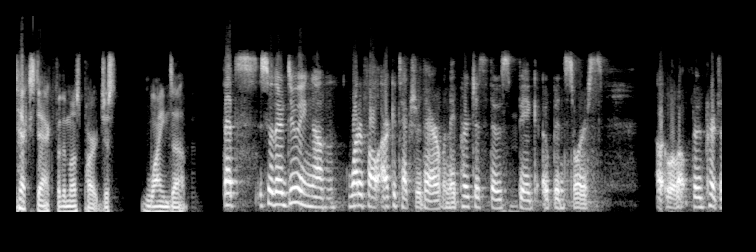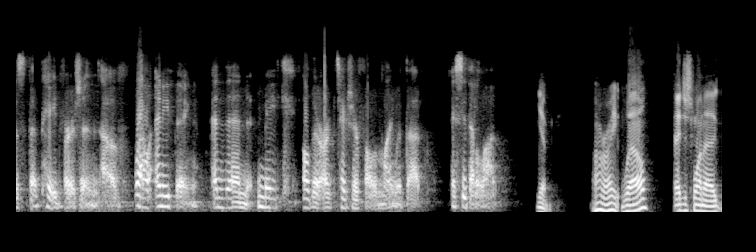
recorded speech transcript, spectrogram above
tech stack for the most part just lines up. That's so they're doing um, waterfall architecture there when they purchase those mm-hmm. big open source. Uh, well, they purchase the paid version of well anything, and then make all their architecture fall in line with that. I see that a lot. Yep. All right. Well, I just want to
